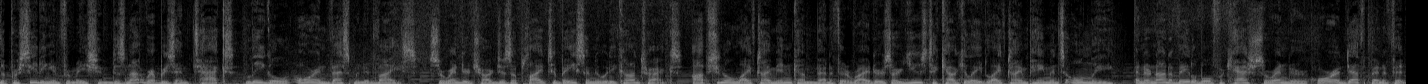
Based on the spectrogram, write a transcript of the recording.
The preceding information does not represent tax, legal, or investment advice. Surrender charges apply to base annuity contracts. Optional lifetime income benefit riders are used to calculate lifetime payments only and are not available for cash surrender or a death benefit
